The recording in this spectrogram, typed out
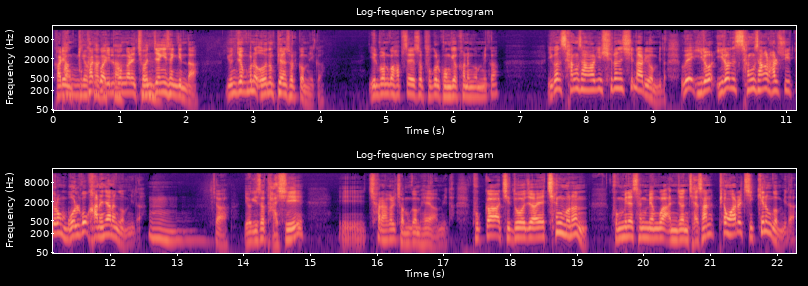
가령 북한과 일본 간에 전쟁이 음. 생긴다. 윤 정부는 어느 편에 설 겁니까? 일본과 합세해서 북을 공격하는 겁니까? 이건 상상하기 싫은 시나리오입니다. 왜 이런 이런 상상을 할 수 있도록 몰고 가느냐는 겁니다. 음. 자 여기서 다시 이 철학을 점검해야 합니다. 국가 지도자의 책무는 국민의 생명과 안전, 재산, 평화를 지키는 겁니다.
